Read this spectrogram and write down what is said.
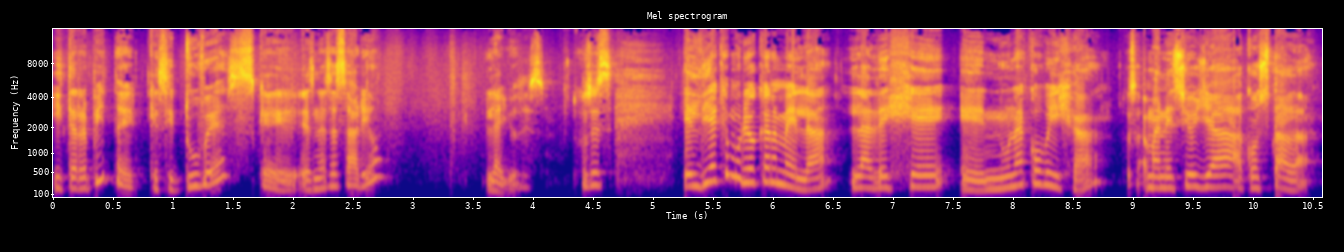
y, te repite que si tú ves que es necesario, le ayudes. Entonces, el día que murió Carmela, la dejé en una cobija, amaneció ya acostada,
